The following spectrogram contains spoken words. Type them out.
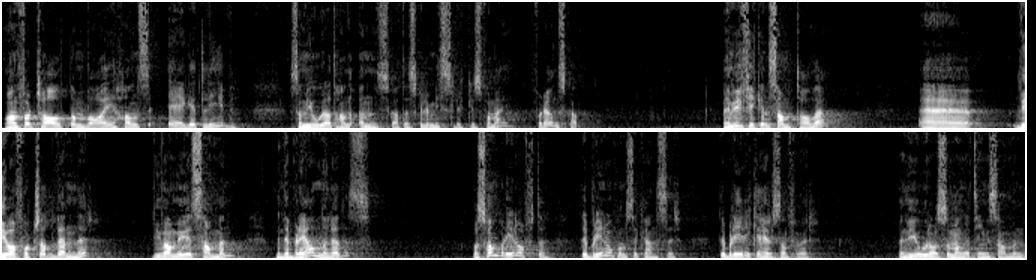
Og han fortalte om hva i hans eget liv som gjorde at han ønska at det skulle mislykkes for meg. For det ønska han. Men vi fikk en samtale. Eh, vi var fortsatt venner. Vi var mye sammen. Men det ble annerledes. Og sånn blir det ofte. Det blir noen konsekvenser. Det blir ikke helt som før. Men vi gjorde også mange ting sammen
